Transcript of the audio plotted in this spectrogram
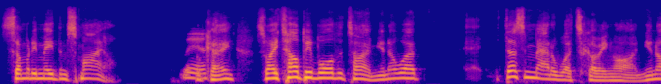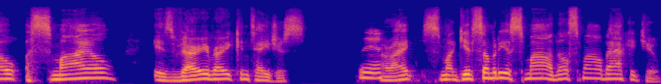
somebody made them smile. Yeah. Okay. So I tell people all the time, you know what? It doesn't matter what's going on. You know, a smile is very, very contagious. Yeah. All right. Sm- give somebody a smile, they'll smile back at you.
